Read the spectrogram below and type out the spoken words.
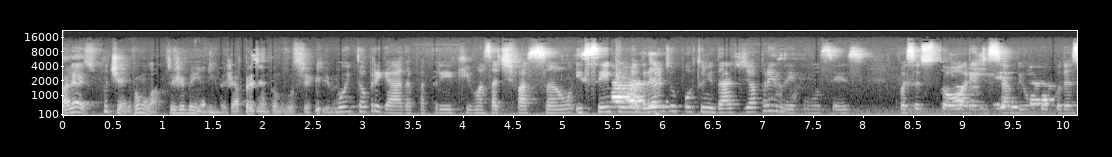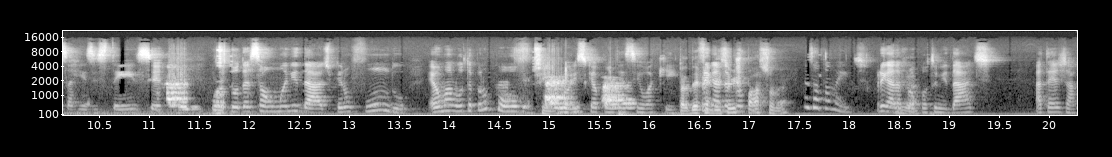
aliás, Rutiene, vamos lá. Seja bem-vinda, já apresentando você aqui. Né? Muito obrigada, Patrick. Uma satisfação e sempre uma grande oportunidade de aprender com vocês, com essa história, de saber um pouco dessa resistência, de toda essa humanidade, porque no fundo é uma luta pelo povo. Sim. Foi isso que aconteceu aqui. Para defender Obrigada seu espaço, né? Exatamente. Obrigada pela oportunidade. Até já.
